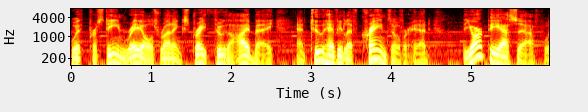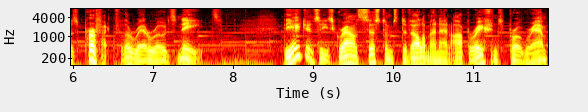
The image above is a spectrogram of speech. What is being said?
With pristine rails running straight through the high bay and two heavy lift cranes overhead, the RPSF was perfect for the railroad's needs. The agency's Ground Systems Development and Operations Program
